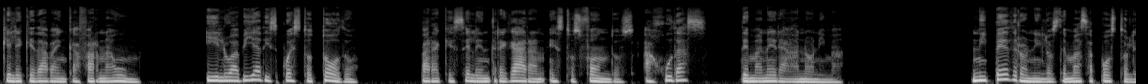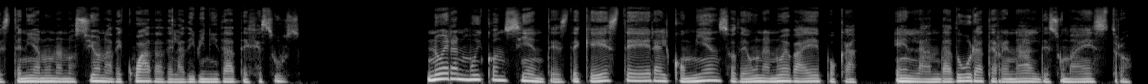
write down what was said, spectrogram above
que le quedaba en Cafarnaum, y lo había dispuesto todo para que se le entregaran estos fondos a Judas de manera anónima. Ni Pedro ni los demás apóstoles tenían una noción adecuada de la divinidad de Jesús. No eran muy conscientes de que este era el comienzo de una nueva época en la andadura terrenal de su Maestro,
